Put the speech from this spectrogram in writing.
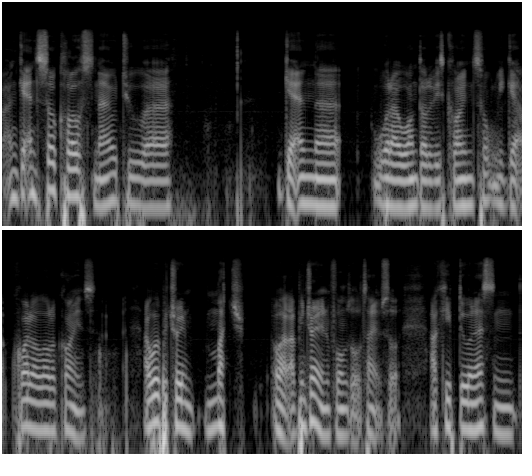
I'm getting so close now to uh, getting uh, what I want out of these coins. Hopefully, get quite a lot of coins. I will be trading much. Well, I've been trading in forms all the time, so I'll keep doing this, and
